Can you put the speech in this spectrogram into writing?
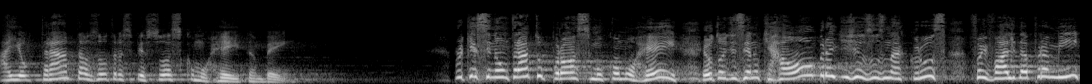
aí eu trato as outras pessoas como rei também. Porque se não trato o próximo como rei, eu estou dizendo que a obra de Jesus na cruz foi válida para mim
